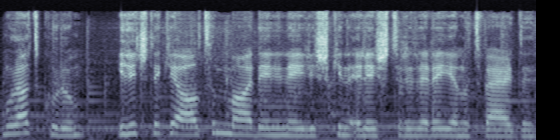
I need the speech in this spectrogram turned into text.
Murat Kurum, İliç'teki altın madenine ilişkin eleştirilere yanıt verdi.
